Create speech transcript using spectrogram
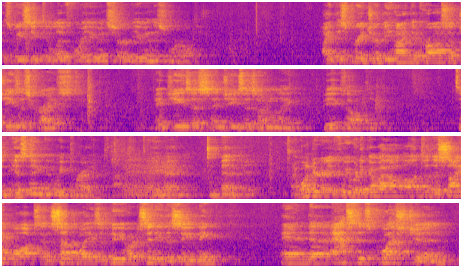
as we seek to live for you and serve you in this world. Hide this preacher behind the cross of Jesus Christ. May Jesus and Jesus only be exalted. It's in his name that we pray. Amen. Amen. I wonder if we were to go out onto the sidewalks and subways of New York City this evening and uh, ask this question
